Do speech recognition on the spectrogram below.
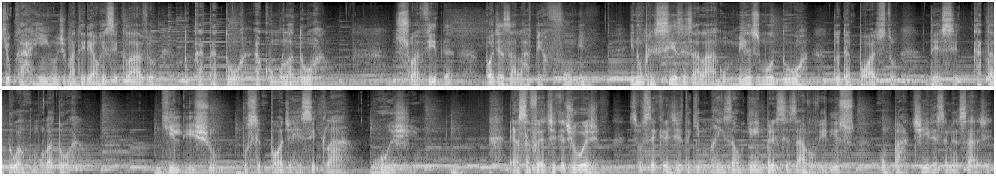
que o carrinho de material reciclável do catador acumulador. Sua vida pode exalar perfume e não precisa exalar o mesmo odor do depósito desse catador acumulador. Que lixo você pode reciclar hoje? Essa foi a dica de hoje. Se você acredita que mais alguém precisava ouvir isso, compartilhe essa mensagem.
